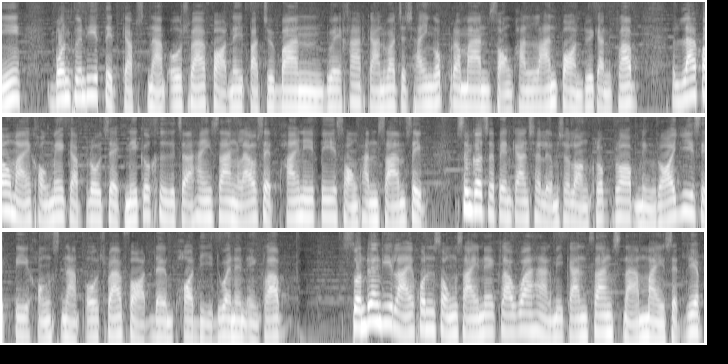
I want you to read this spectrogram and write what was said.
นี้ บนพื้นที่ติดกับสนามโอทราฟอร์ดในปัจจุบัน ด้วยคาดการว่าจะใช้งบประมาณ 2,000 ล้านปอนด์ด้วยกันครับ และเป้าหมายของเมกับโปรเจกต์นี้ก็คือจะให้สร้างแล้วเสร็จภายในปี 2030 ซึ่งก็จะเป็นการเฉลิมฉลองครบรอบ 120 ปีของสนามโอทราฟอร์ดเดิมพอดีด้วยนั่นเองครับ ส่วนเรื่องที่หลายคนสงสัยนะครับว่าหากมีการสร้างสนามใหม่เสร็จเรียบ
